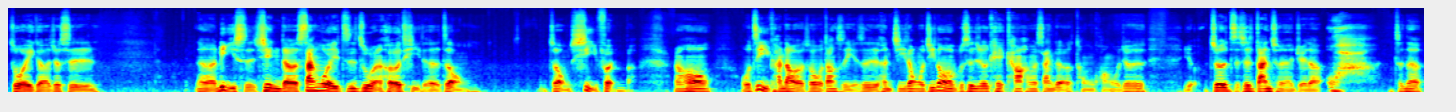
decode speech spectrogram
做一个就是呃历史性的三位蜘蛛人合体的这种这种戏份吧。然后我自己看到的时候，我当时也是很激动。我激动的不是就是可以看到他们三个同框，我就是有就是只是单纯的觉得哇，真的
